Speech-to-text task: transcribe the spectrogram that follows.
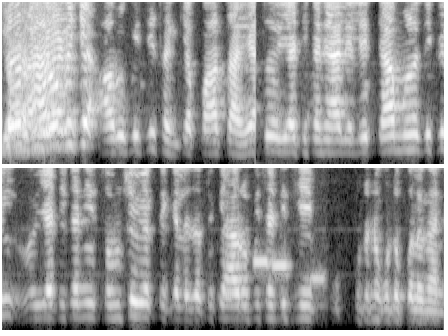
सर आरोपीची आरोपीची संख्या पाच आहे या ठिकाणी आलेले त्यामुळे देखील या ठिकाणी संशय व्यक्त केला जातो की आरोपीसाठीच हे कुठं ना कुठं पलंग आणि.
